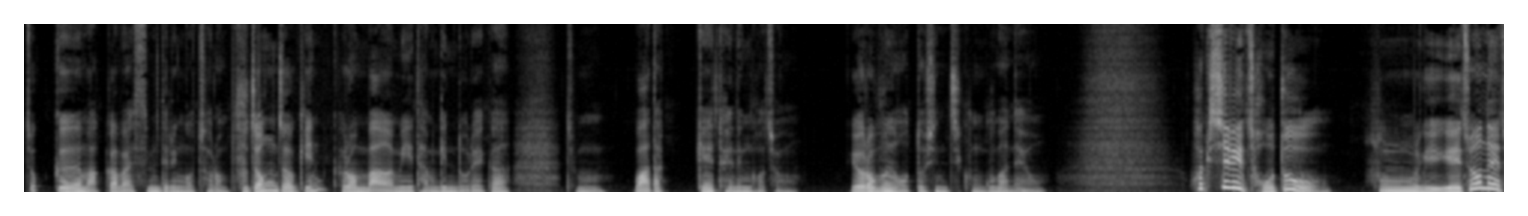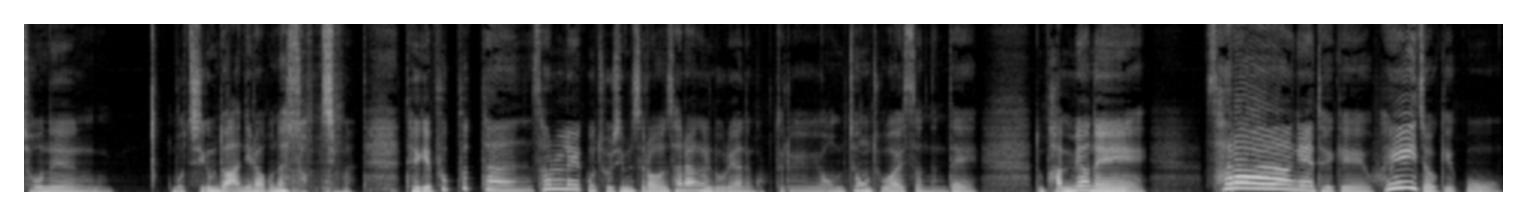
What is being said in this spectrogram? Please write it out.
조금 아까 말씀드린 것처럼 부정적인 그런 마음이 담긴 노래가 좀 와닿게 되는 거죠. 여러분은 어떠신지 궁금하네요. 확실히 저도 음, 예전에 저는 뭐 지금도 아니라고는 할 수 없지만 되게 풋풋한 설레고 조심스러운 사랑을 노래하는 곡들을 엄청 좋아했었는데 또 반면에 사랑에 되게 회의적이고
